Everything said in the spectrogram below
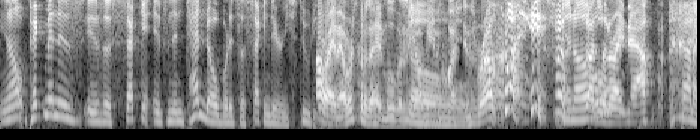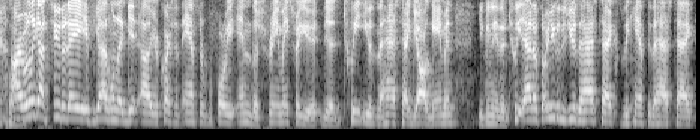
you know, Pikmin is is a second. It's Nintendo, but it's a secondary studio. All right, man. We're just gonna go ahead and move on to y'all gaming questions, bro. he's You know, struggling right now. Kind of close. All right, we only got two today. If you guys want to get uh, your questions answered before we end the stream, make sure you, you tweet using the hashtag y'all gaming. You can either tweet at us or you can just use the hashtag because we can't see the hashtag.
